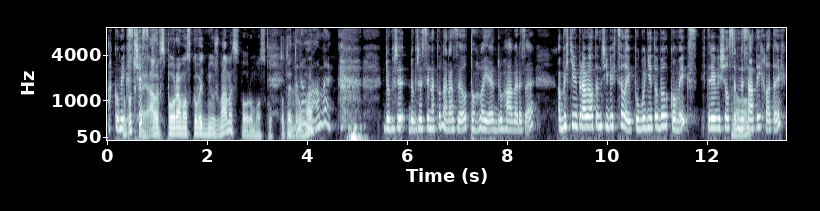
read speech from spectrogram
a komiks no počkej, český. ale v spoura mozku, veď my už máme spouru mozku. Toto je druhá? Ano, máme. dobře, dobře si na to narazil, tohle je druhá verze. Abych ti vyprávěla ten příběh celý. Původně to byl komiks, který vyšel v 70. No. letech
